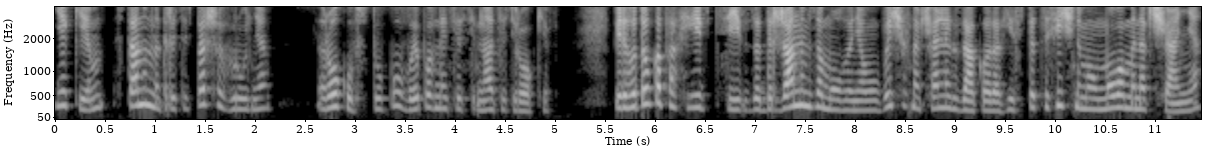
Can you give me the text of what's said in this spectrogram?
яким станом на 31 грудня року вступу виповниться 17 років. Підготовка фахівців за державним замовленням у вищих навчальних закладах із специфічними умовами навчання,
